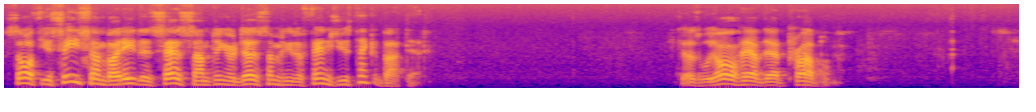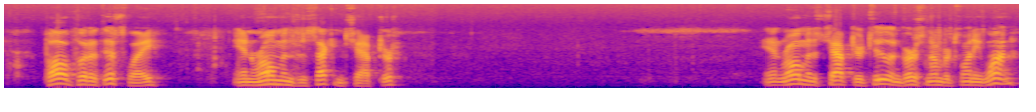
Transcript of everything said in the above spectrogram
So, if you see somebody that says something or does something that offends you, think about that. Because we all have that problem. Paul put it this way in Romans, the second chapter. in Romans chapter 2 and verse number 21.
